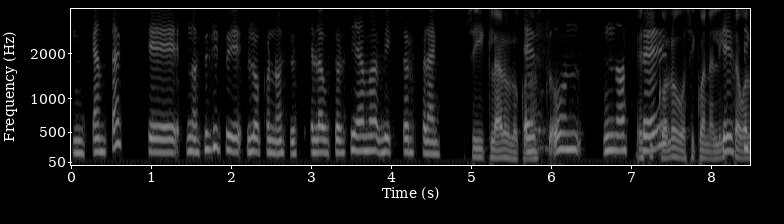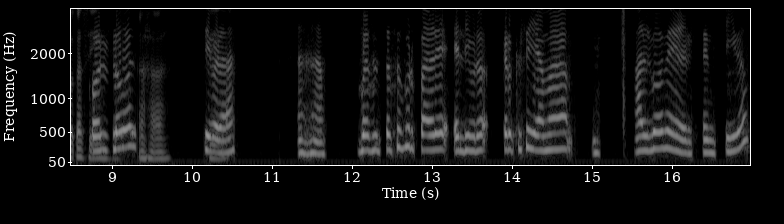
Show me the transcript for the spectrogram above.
encanta, que no sé si tú lo conoces. El autor se llama Víctor Frank. Sí, claro, lo Es conozco. un, no Es sé, psicólogo, es psicoanalista o algo así. psicólogo, Ajá, sí, sí. ¿verdad? Ajá. Pues está súper padre el libro. Creo que se llama algo del sentido.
